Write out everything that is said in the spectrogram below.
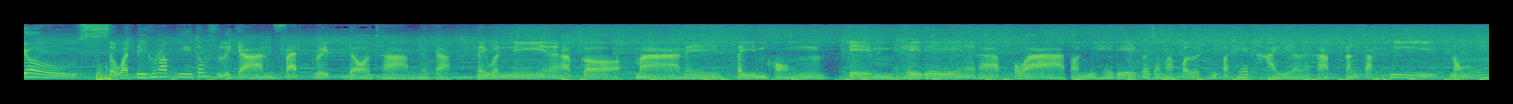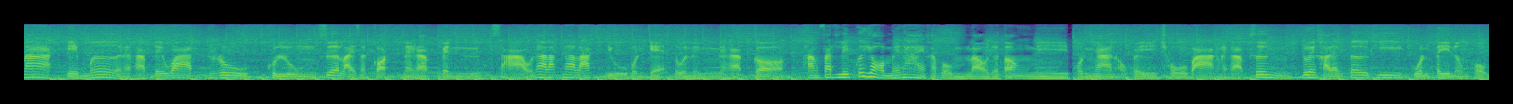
โยสวัสดีครับยินดีต้อนรับสู่รายการ Fat Grip Door Time นะครับ ในวันนี้นะครับก็มาในธีมของเกม Heyday นะครับ เพราะว่าตอนนี้ Heyday ก็จะมาเปิดที่ประเทศไทยแล้วนะครับ หลังจากที่น้องนาคเกมเมอร์นะครับ ได้วาดรูปคุณลุงเสื้อลายสกอตนะครับ เป็นสาวน่ารักน่ารักอยู่บนแกะตัวหนึ่งนะครับ ก็ทาง Fat Rip ก็ยอมไม่ได้ครับผม เราจะต้องมีผลงานออกไปโชว์บ้างนะครับ ซึ่งด้วยคาแรคเตอร์ที่กวนตีนของผม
